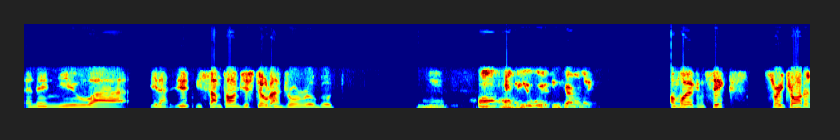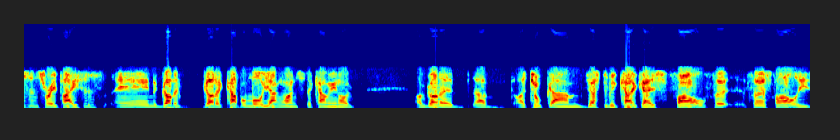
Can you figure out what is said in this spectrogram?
and then you uh, you know you, sometimes you still don't draw real good. Yeah. Uh, how many are you working currently? I'm working six, three trotters and three paces, and got a got a couple more young ones to come in. I've I've got a, a I took um, just a bit Coco's foal first foal. He's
